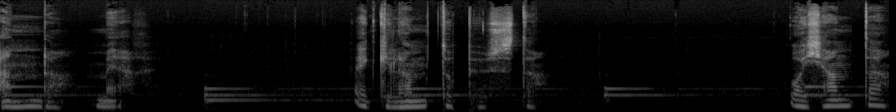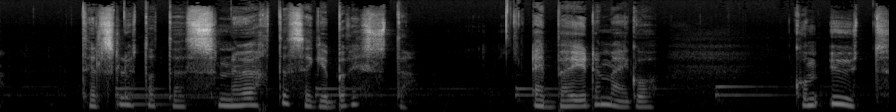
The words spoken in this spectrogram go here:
enda mer. Jeg glemte å puste. Og jeg kjente til slutt at det snørte seg i brystet. Jeg bøyde meg og kom ut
